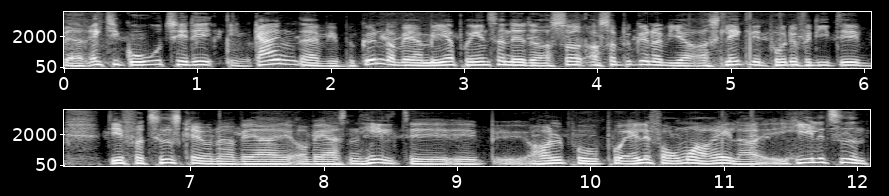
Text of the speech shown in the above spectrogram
været rigtig gode til det en gang, da vi begyndte at være mere på internettet, og så, og så begynder vi at slække lidt på det, fordi det, det er for tidskrævende at være, at være sådan helt øh, øh holde på, på alle former og regler hele tiden?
